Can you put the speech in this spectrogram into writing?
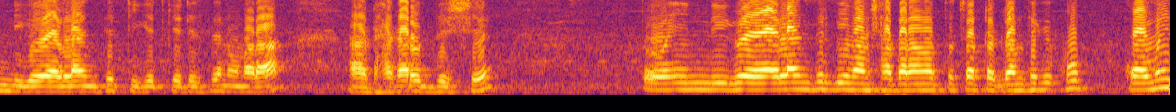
ইন্ডিগো এয়ারলাইন্সের টিকিট কেটেছেন ওনারা ঢাকার উদ্দেশ্যে। তো ইন্ডিগো এয়ারলাইন্সের বিমান সাধারণত চট্টগ্রাম থেকে খুব কমই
